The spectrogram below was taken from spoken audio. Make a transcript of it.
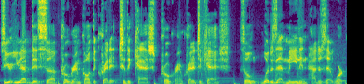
So you have this uh, program called the Credit to the Cash program, Credit to Cash. So what does that mean and how does that work?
